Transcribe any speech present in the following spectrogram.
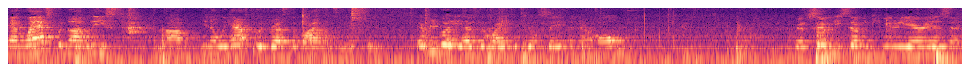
And last but not least, um, you know, we have to address the violence in this city. Everybody has the right to feel safe in their home. We have 77 community areas and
